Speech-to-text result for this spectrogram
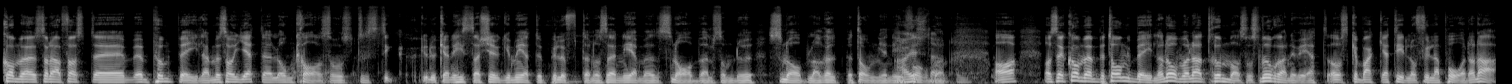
Kommer sån här först eh, pumpbilen med sån jättelång kran som du kan hissa 20 meter upp i luften och sen ner med en snabel som du snablar ut betongen i Ja, formen. Ja, och sen kommer betongbbilen då med den här trumman som snurrar ni vet och ska backa till och fylla på den här.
